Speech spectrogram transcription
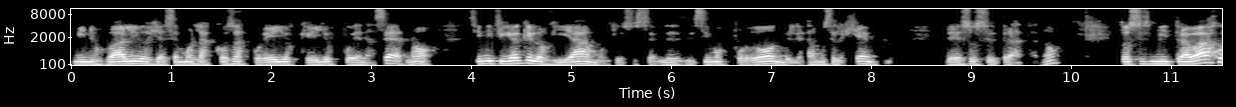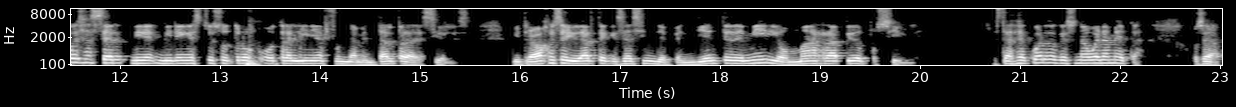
minusválidos y hacemos las cosas por ellos que ellos pueden hacer, no. Significa que los guiamos, les decimos por dónde, les damos el ejemplo. De eso se trata, ¿no? Entonces, mi trabajo es hacer, miren, esto es otro, otra línea fundamental para decirles. Mi trabajo es ayudarte a que seas independiente de mí lo más rápido posible. ¿Estás de acuerdo que es una buena meta? O sea,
